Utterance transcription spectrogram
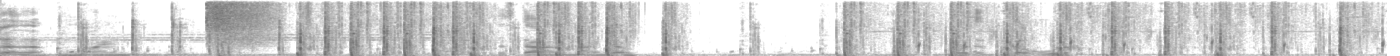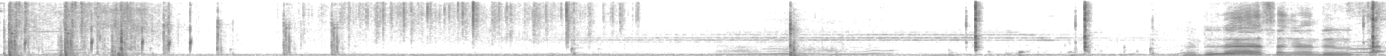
Uh, Just gonna mine this down and mine them. For the gold. I'm gonna do this, I'm gonna do that.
